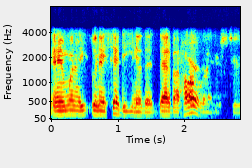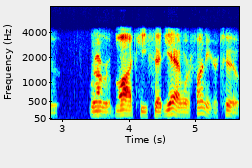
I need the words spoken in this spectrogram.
And when I when I said that you know that that about horror writers to Robert Bloch, he said, "Yeah, and we're funnier too."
